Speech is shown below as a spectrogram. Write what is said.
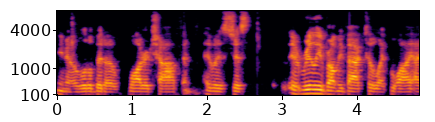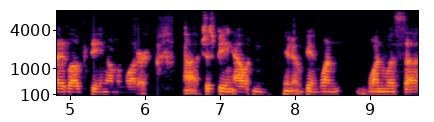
you know a little bit of water chop, and it was just it really brought me back to like why I loved being on the water, uh, just being out and you know being one one with uh,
